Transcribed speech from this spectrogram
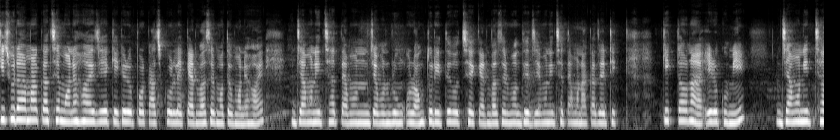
কিছুটা আমার কাছে মনে হয় যে কেকের উপর কাজ করলে ক্যানভাসের মতো মনে হয়। যেমন ইচ্ছা তেমন, যেমন রং রং তুলিতে হচ্ছে ক্যানভাসের মধ্যে যেমন ইচ্ছা তেমন আঁকা যায়, ঠিক কেকটাও না এরকমই। যেমন ইচ্ছা,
